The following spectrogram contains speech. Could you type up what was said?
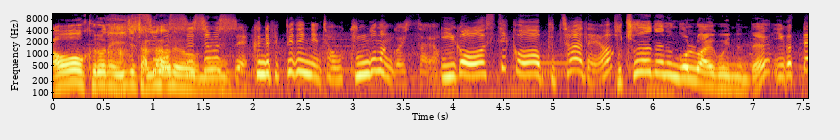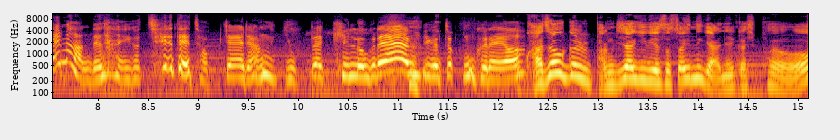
어 그러네 이제 잘 나오네요 스무스 스무스. 근데 비피디님 저 궁금한 거 있어요. 이거 스티커 붙여야 돼요? 붙여야 되는 걸로 알고 있는데 이거 떼면 안 되나? 이거 최대 적재량 600kg. 이거 조금 그래요. 과적을 방지하기 위해서 써 있는 게 아닐까 싶어요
